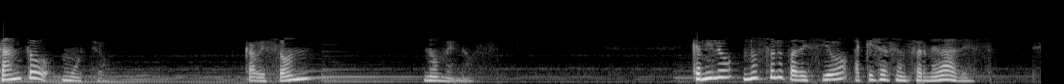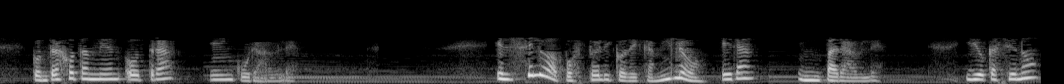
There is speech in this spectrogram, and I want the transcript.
Santo mucho, cabezón no menos. Camilo no solo padeció aquellas enfermedades, contrajo también otra incurable. El celo apostólico de Camilo era imparable y ocasionó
